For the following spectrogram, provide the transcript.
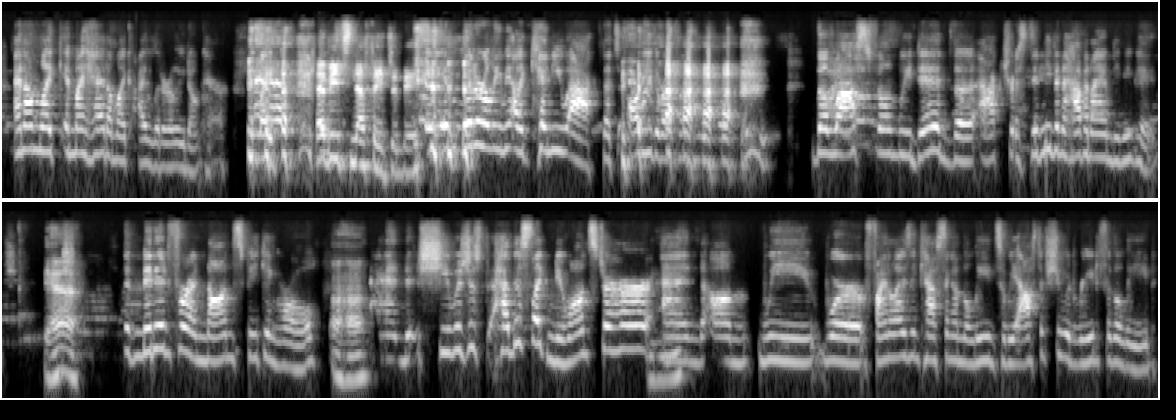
and i'm like in my head i'm like i literally don't care. Like that means nothing to me. it, it literally like can you act? That's are you the right person to do it? the last film we did the actress didn't even have an imdb page. Yeah submitted for a non-speaking role Uh-huh. and she was just had this like nuance to her Mhm. and um we were finalizing casting on the lead so we asked if she would read for the lead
